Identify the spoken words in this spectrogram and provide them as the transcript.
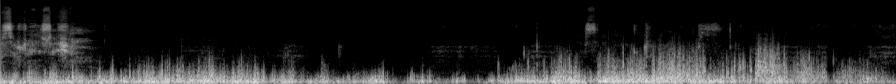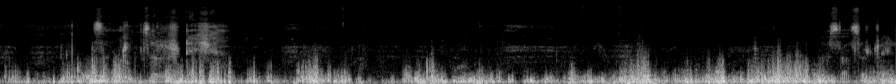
That's the train station. There's some more trains. Some station. There's also a train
